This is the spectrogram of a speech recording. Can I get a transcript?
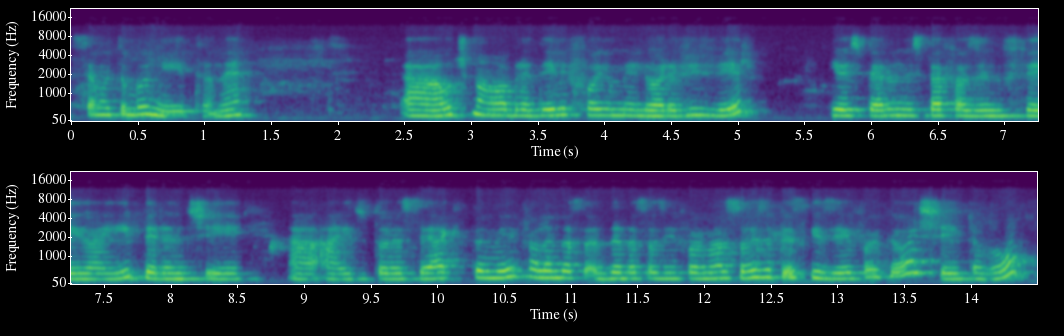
Isso é muito bonito, né? A última obra dele foi O Melhor é Viver, e eu espero não estar fazendo feio aí perante a, a editora SEAC também, falando dando essas informações, eu pesquisei, foi o que eu achei, tá bom?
